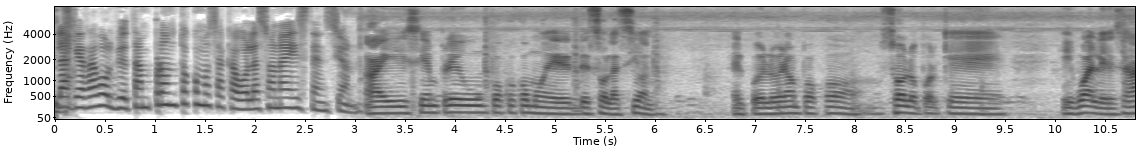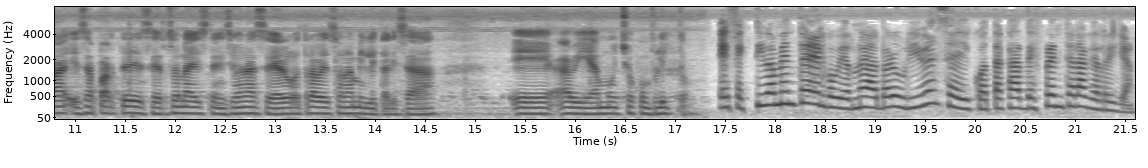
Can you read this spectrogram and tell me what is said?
La guerra volvió tan pronto como se acabó la zona de distensión. Hay siempre un poco como de desolación. El pueblo era un poco solo porque igual esa, esa parte de ser zona de distensión a ser otra vez zona militarizada eh, había mucho conflicto. Efectivamente, el gobierno de Álvaro Uribe se dedicó a atacar de frente a la guerrilla.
